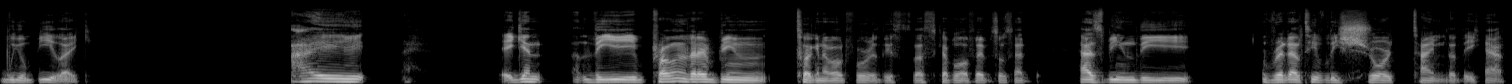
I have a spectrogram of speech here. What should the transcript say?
will be like. I again the problem that I've been talking about for this last couple of episodes has been the relatively short time that they have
